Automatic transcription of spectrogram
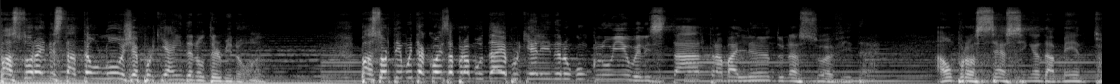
Pastor, ainda está tão longe, é porque ainda não terminou. Pastor, tem muita coisa para mudar, é porque ele ainda não concluiu, ele está trabalhando na sua vida. Há um processo em andamento.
